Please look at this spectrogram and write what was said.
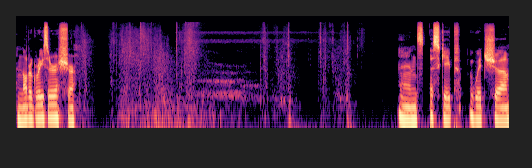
Another grazer, sure. And escape, which uh,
